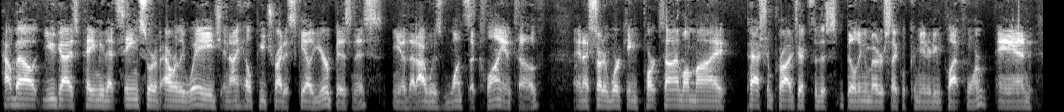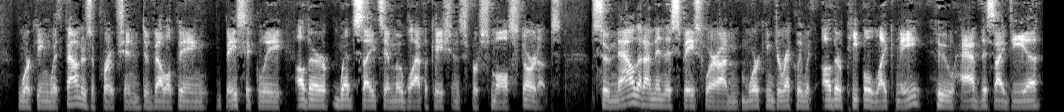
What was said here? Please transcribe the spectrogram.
how about you guys pay me that same sort of hourly wage, and I help you try to scale your business, you know, that I was once a client of." And I started working part time on my passion project for this building a motorcycle community platform, and working with Founders Approach and developing basically other websites and mobile applications for small startups. So now that I'm in this space where I'm working directly with other people like me who have this idea,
